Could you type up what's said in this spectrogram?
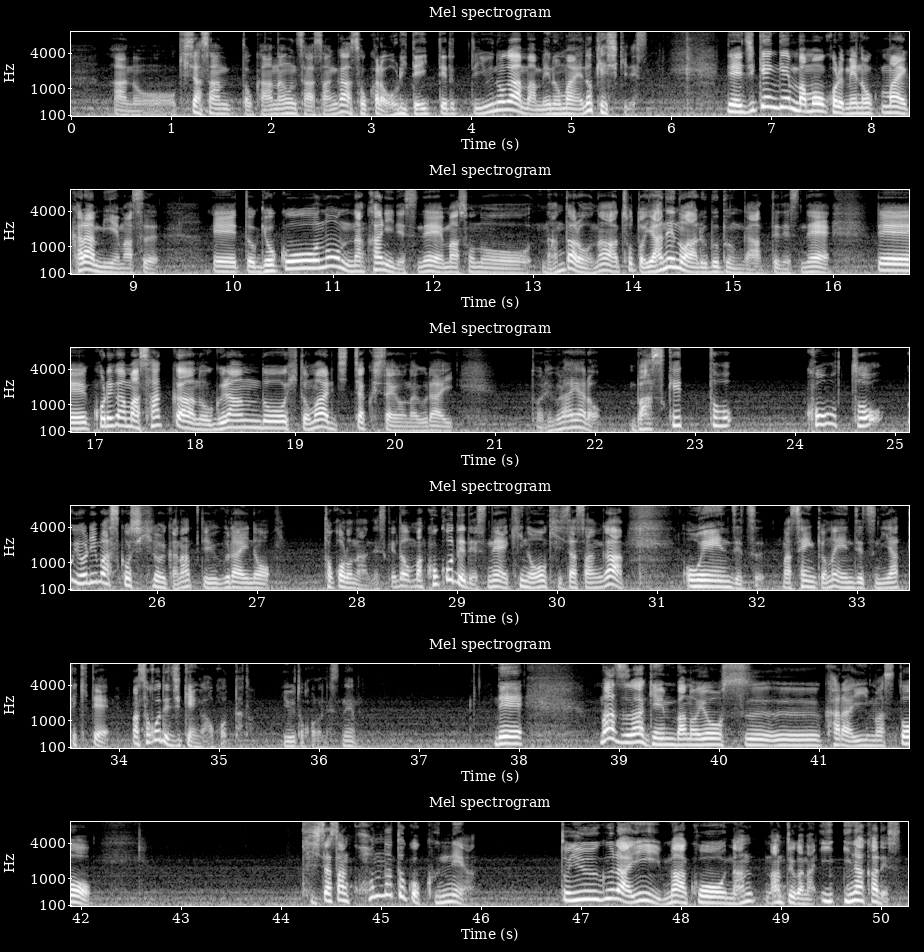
あの記者さんとかアナウンサーさんがそこから降りていってるっていうのが、まあ、目の前の景色です。で事件現場もこれ目の前から見えます。えーと、漁港の中にですねまあそのなんだろうなちょっと屋根のある部分があってですねでこれがまあサッカーのグラウンドを一回りちっちゃくしたようなぐらいどれぐらいやろバスケットコートよりは少し広いかなっていうぐらいのところなんですけど、まあ、ここでですね昨日岸田さんが応援演説、まあ、選挙の演説にやってきて、まあ、そこで事件が起こったというところですね。でまずは現場の様子から言いますと岸田さんこんなとこ来んねやというぐらいまあこうなんなんていうかな田舎です。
